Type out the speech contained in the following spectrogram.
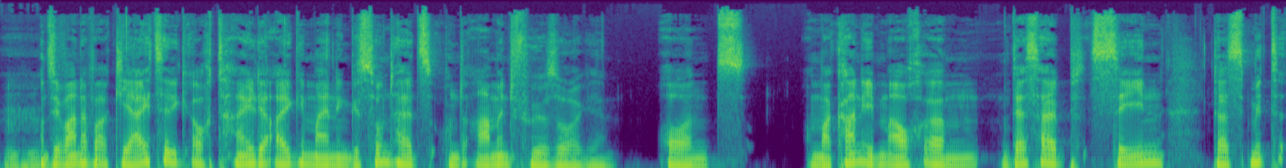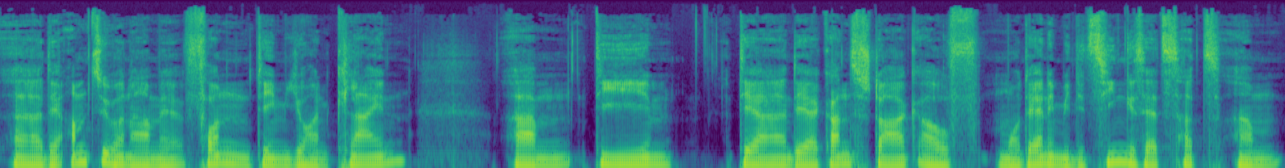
Mhm. Und sie waren aber gleichzeitig auch Teil der allgemeinen Gesundheits- und Armenfürsorge. Und man kann eben auch ähm, deshalb sehen, dass mit äh, der Amtsübernahme von dem Johann Klein ähm, die, der, der ganz stark auf moderne Medizin gesetzt hat, ähm,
